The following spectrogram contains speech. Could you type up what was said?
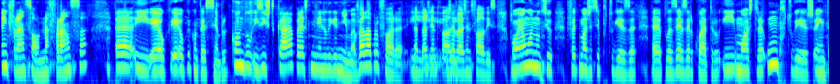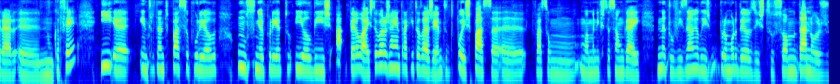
Em França ou na França, ah, e é o, que, é o que acontece sempre. Quando existe cá, parece que ninguém lhe liga nenhuma. Vai lá para fora. Já e toda a gente fala já toda a gente fala disso. Bom, é um anúncio feito por uma agência portuguesa ah, pela 004 e mostra um português a entrar ah, num café e, entretanto, passa por ele um senhor preto e ele diz: Ah, espera lá, isto agora já entra aqui toda a gente. Depois passa, passa um- uma manifestação gay na televisão e ele diz: Por amor de Deus, isto só me dá nojo.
